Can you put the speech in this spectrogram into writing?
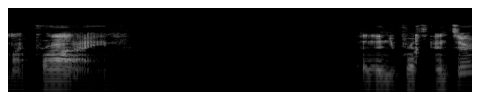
My prime. And then you press enter.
